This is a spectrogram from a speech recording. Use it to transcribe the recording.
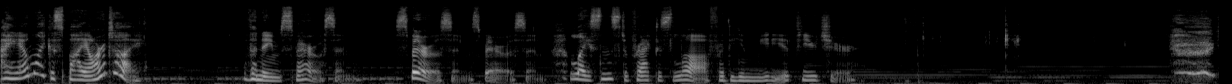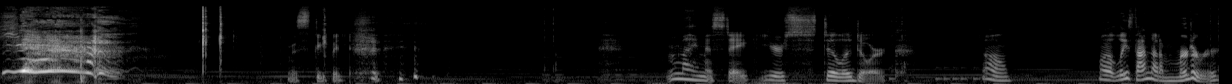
I am like a spy, aren't I? The name's Sparrowson. Sparrowson, Sparrowson, licensed to practice law for the immediate future. Yeah! I was stupid. My mistake. You're still a dork. Oh. Well, at least I'm not a murderer.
